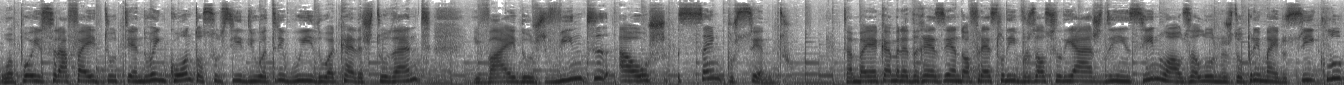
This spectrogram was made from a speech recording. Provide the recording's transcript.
O apoio será feito tendo em conta o subsídio atribuído a cada estudante e vai dos 20 aos 100%. Também a Câmara de Rezende oferece livros auxiliares de ensino aos alunos do primeiro ciclo.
